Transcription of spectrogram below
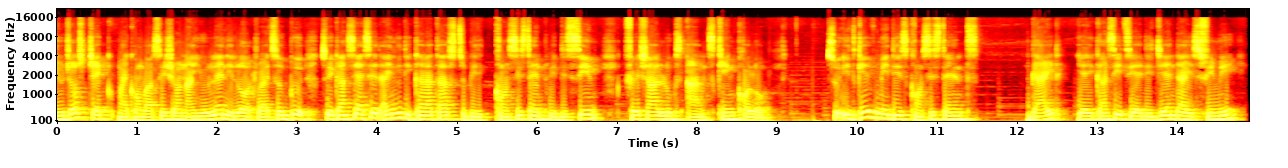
you just check my conversation and you learn a lot right? So good. So you can see i said i need the characters to be consistent with the same facial looks and skin color. So it gave me this consistent guide. Yeah you can see it here. The gender is female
